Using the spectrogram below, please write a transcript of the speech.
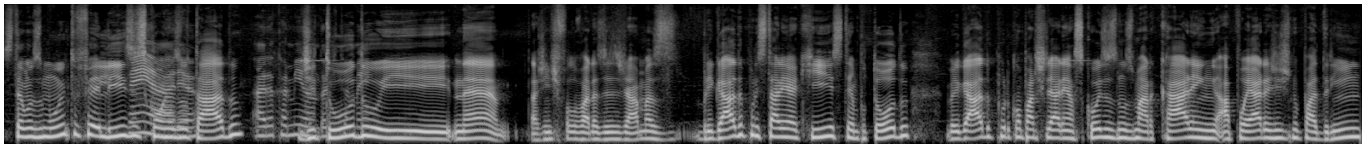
Estamos muito felizes Vem, com o Área. resultado. Tá de tudo e, né, a gente falou várias vezes já, mas obrigado por estarem aqui esse tempo todo. Obrigado por compartilharem as coisas, nos marcarem, apoiarem a gente no Padrim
